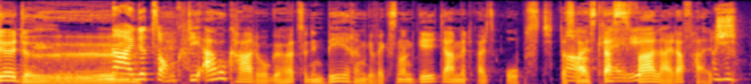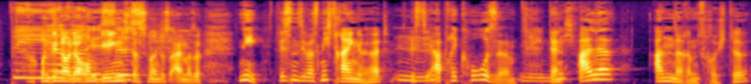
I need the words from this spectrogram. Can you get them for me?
Dö, dö. Nein, der Zong. Die Avocado gehört zu den Beerengewächsen und gilt damit als Obst. Das heißt, das Okay. war leider falsch. Und genau darum ging es, dass man das einmal so. Nee, wissen Sie, was nicht reingehört? Ist die Aprikose. Denn Nämlich alle anderen Früchte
